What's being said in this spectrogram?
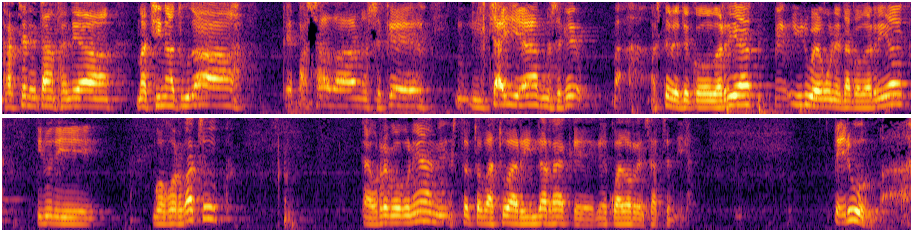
kartxenetan jendea matxinatu da, ke pasada, no seke, iltsaileak, no seke, ba, azte beteko berriak, hiru egunetako berriak, irudi gogor batzuk, eta horrego egunean, dut batuar indarrak Ekuadorren sartzen dira. Peru, ba,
